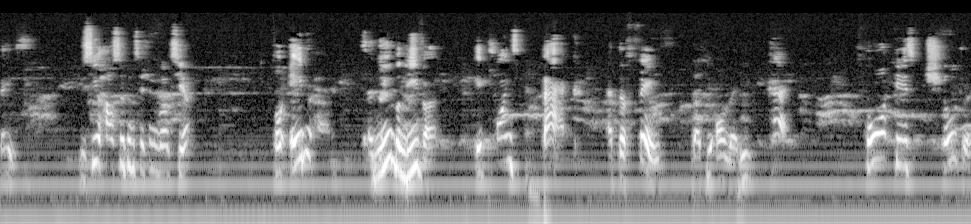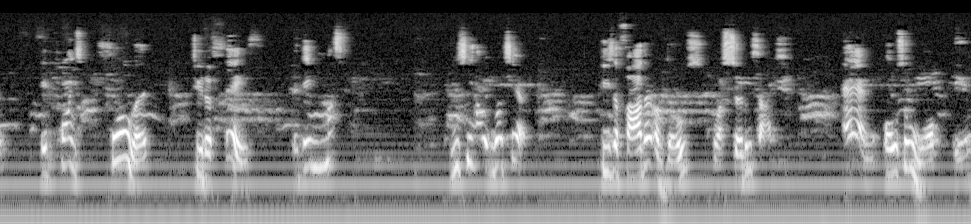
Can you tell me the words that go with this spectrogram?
faith. You see how circumcision works here? For Abraham, a new believer, it points back at the faith that he already had. For his children, it points forward to the faith that they must have. You see how it works here? He's a father of those who are circumcised and also walk in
